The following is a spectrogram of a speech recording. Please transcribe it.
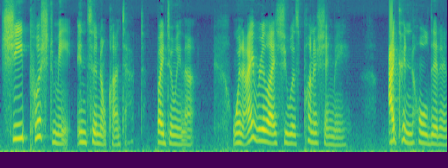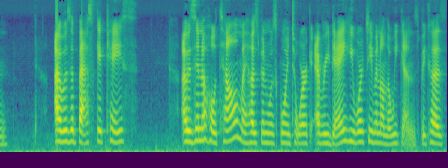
She pushed me into no contact by doing that. When I realized she was punishing me, I couldn't hold it in. I was a basket case I was in a hotel. My husband was going to work every day. He worked even on the weekends because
